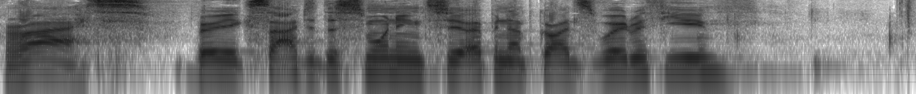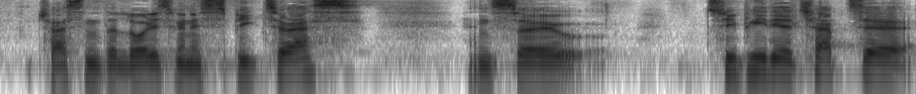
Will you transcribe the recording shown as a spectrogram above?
Right. Very excited this morning to open up God's word with you. Trusting that the Lord is going to speak to us. And so 2 Peter chapter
